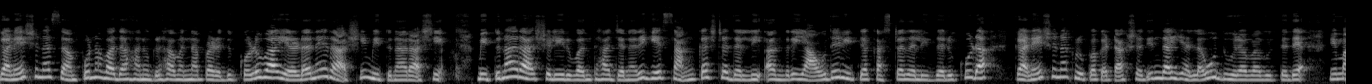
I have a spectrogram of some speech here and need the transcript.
ಗಣೇಶನ ಸಂಪೂರ್ಣವಾದ ಅನುಗ್ರಹವನ್ನು ಪಡೆದುಕೊಳ್ಳುವ ಎರಡನೇ ರಾಶಿ ಮಿಥುನ ರಾಶಿ. ಮಿಥುನ ರಾಶಿಯಲ್ಲಿ ಇರುವಂತಹ ಜನರಿಗೆ ಸಂಕಷ್ಟದಲ್ಲಿ ಅಂದರೆ ಯಾವುದೇ ರೀತಿಯ ಕಷ್ಟದಲ್ಲಿದ್ದರೂ ಕೂಡ ಗಣೇಶನ ಕೃಪಕಟಾಕ್ಷದಿಂದ ಎಲ್ಲವೂ ದೂರವಾಗುತ್ತದೆ. ನಿಮ್ಮ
